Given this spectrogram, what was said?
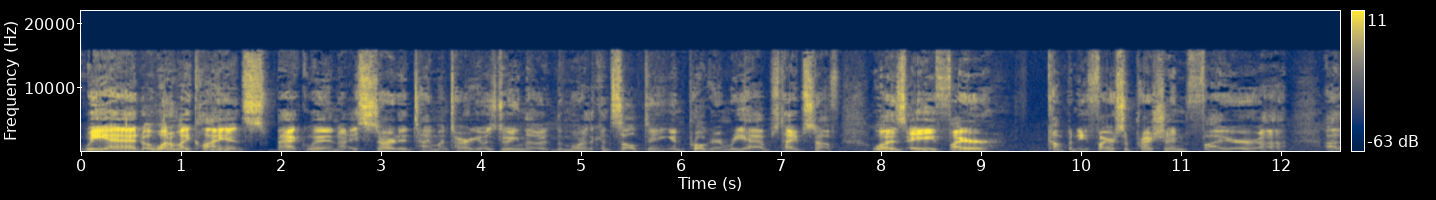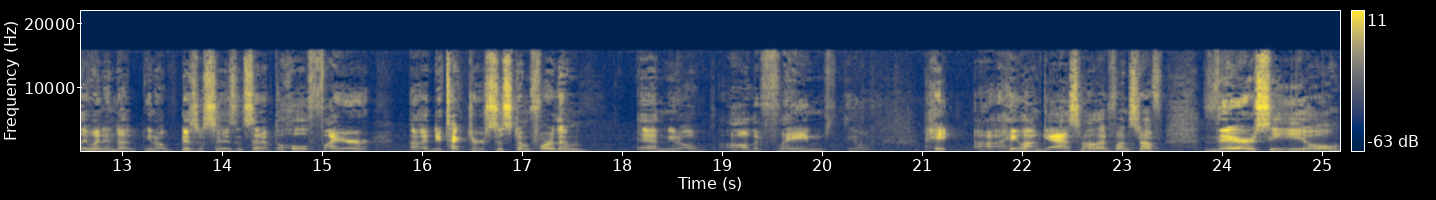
We had uh, one of my clients back when I started Time on Target was doing the the more of the consulting and program rehabs type stuff was a fire company, fire suppression, fire. Uh, uh, they went into you know businesses and set up the whole fire uh, detector system for them, and you know all the flames, you know, ha- uh, halon gas and all that fun stuff. Their CEO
